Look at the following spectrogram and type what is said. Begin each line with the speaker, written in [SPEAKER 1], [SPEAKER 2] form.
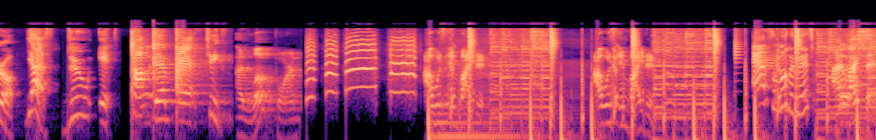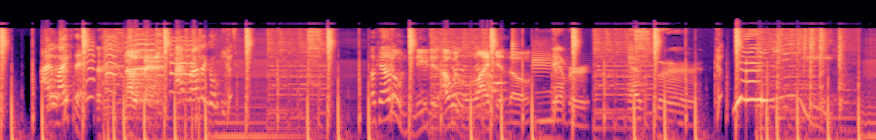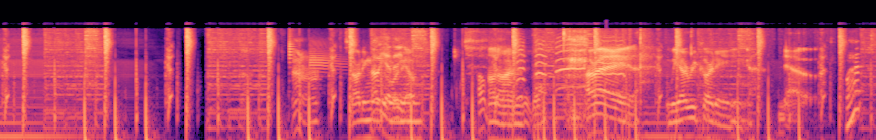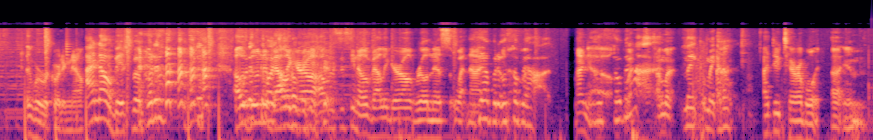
[SPEAKER 1] girl. Yes, do it. Pop them ass cheeks.
[SPEAKER 2] I love porn. I was invited. I was invited.
[SPEAKER 1] Absolutely, bitch. I like that. I like that.
[SPEAKER 2] Not a fan.
[SPEAKER 1] I'd rather go eat.
[SPEAKER 2] Okay, I don't need it. I would like it though.
[SPEAKER 3] Never. Ever.
[SPEAKER 1] Yay!
[SPEAKER 4] Starting.
[SPEAKER 1] Oh, yeah, there you
[SPEAKER 4] recording.
[SPEAKER 3] Oh,
[SPEAKER 4] Hold on. All right, we are recording. No,
[SPEAKER 1] What?
[SPEAKER 4] we're recording now.
[SPEAKER 1] I know, bitch, but what is? What is
[SPEAKER 4] I was doing the Valley Girl. I was just, you know, Valley Girl, realness, whatnot.
[SPEAKER 1] yeah, but it was so
[SPEAKER 4] you know,
[SPEAKER 1] bad.
[SPEAKER 4] I
[SPEAKER 1] It
[SPEAKER 4] know.
[SPEAKER 1] was so bad.
[SPEAKER 4] I'm a,
[SPEAKER 1] like, oh my
[SPEAKER 4] I
[SPEAKER 1] god.
[SPEAKER 4] don't. I do terrible uh, in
